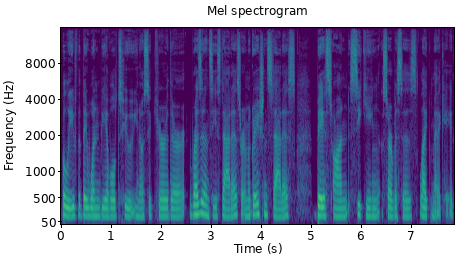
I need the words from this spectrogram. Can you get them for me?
believe that they wouldn't be able to, you know, secure their residency status or immigration status based on seeking services like Medicaid.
